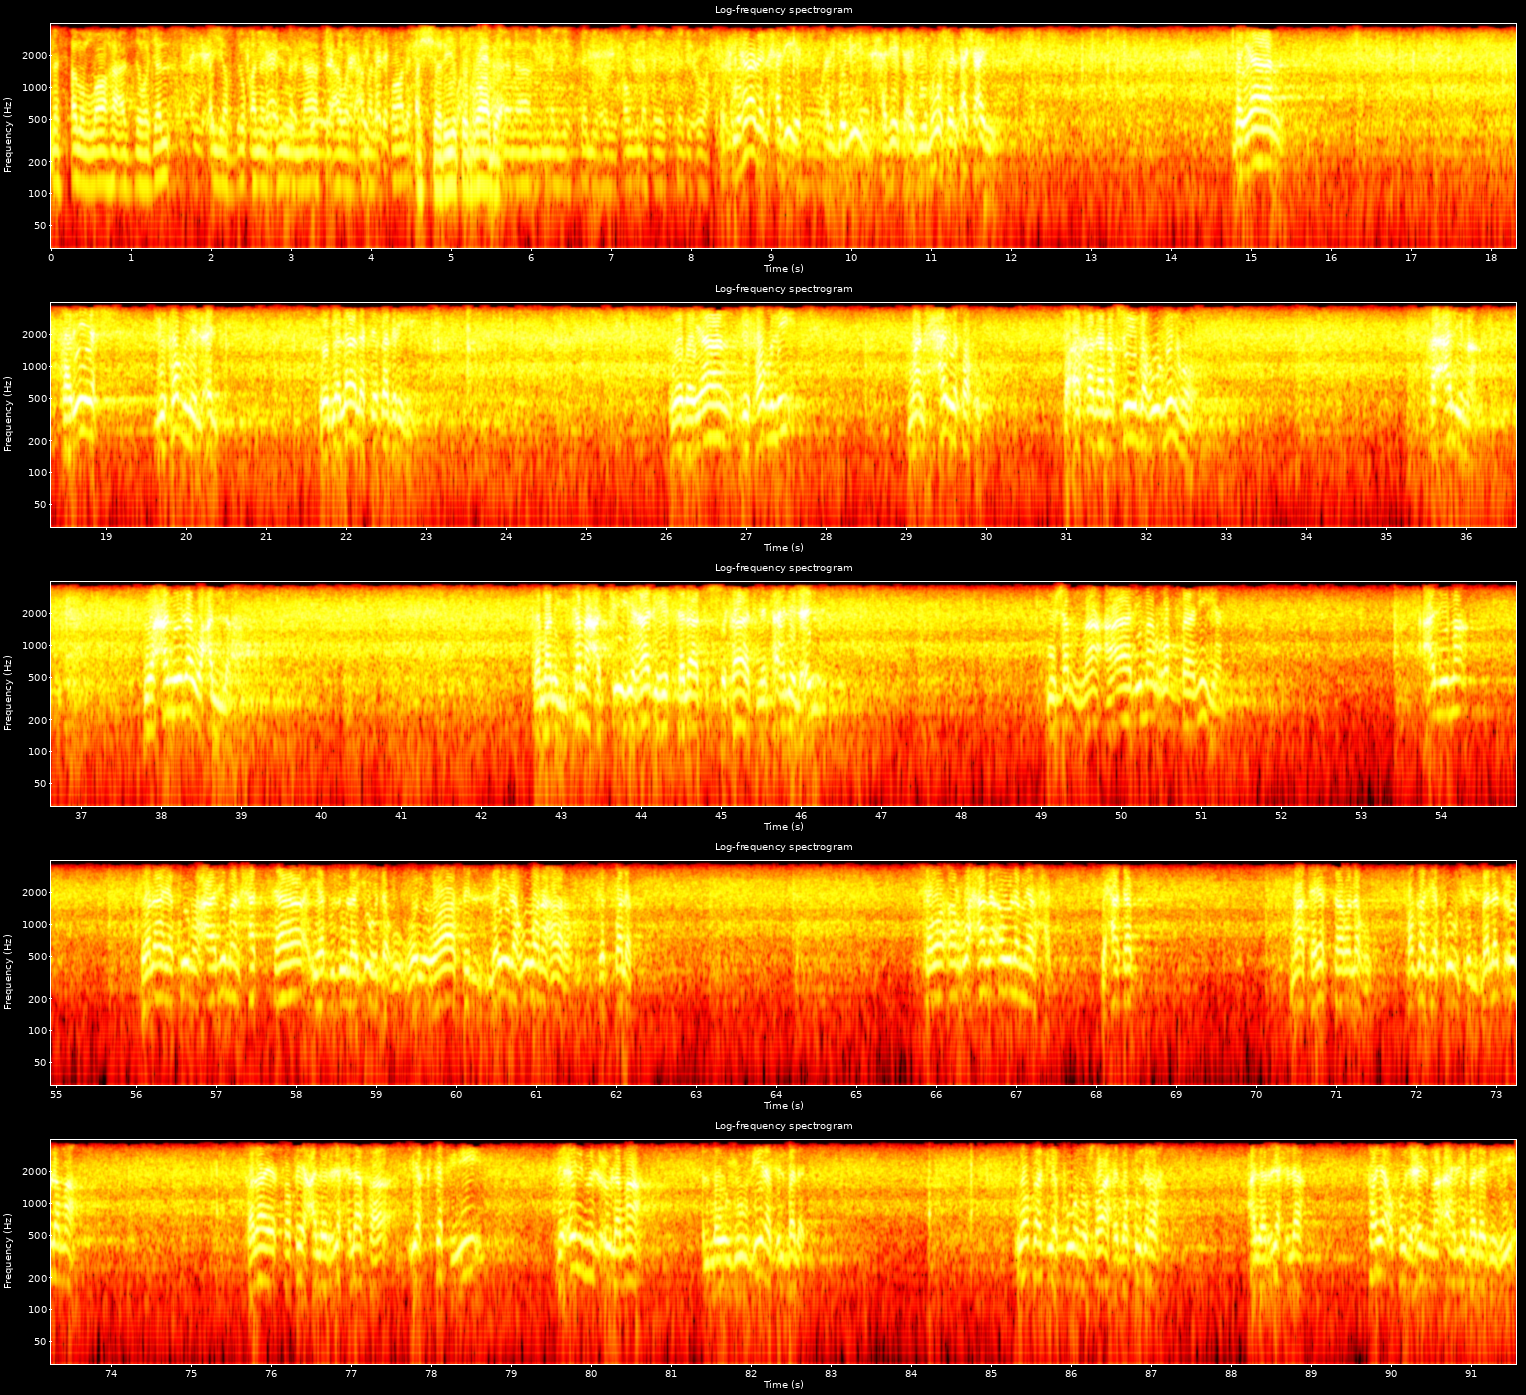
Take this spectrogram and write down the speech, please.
نسأل الله عز وجل أن يرزقنا العلم النافع والعمل الصالح. الشريط الرابع. لنا ممن يستمع القول فيتبع أحسنه. في هذا الحديث الجليل حديث أبي موسى الأشعري بيان صريح لفضل العلم وجلالة قدره. وبيان لفضل من حرصه فأخذ نصيبه منه فعلم وعمل وعلم. ومن اجتمعت فيه هذه الثلاث الصفات من أهل العلم يسمى عالما ربانيا. علم ولا يكون عالما حتى يبذل جهده ويواصل ليله ونهاره في الطلب. سواء رحل أو لم يرحل بحسب ما تيسر له. فقد يكون في البلد علماء. فلا يستطيع على الرحلة فيكتفي بعلم العلماء الموجودين في البلد. وقد يكون صاحب قدرة على الرحلة فيأخذ علم أهل بلده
